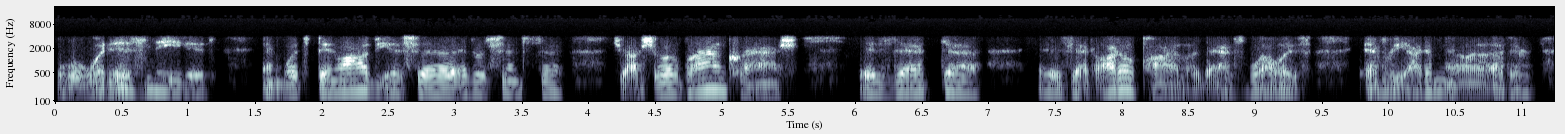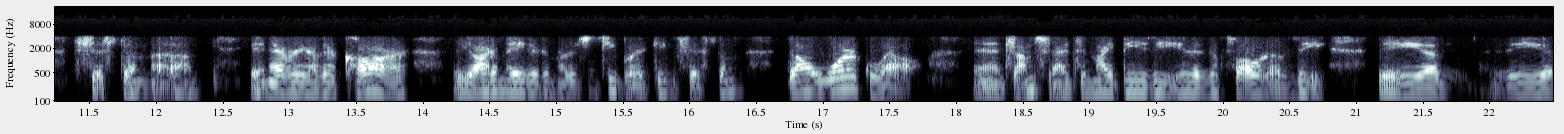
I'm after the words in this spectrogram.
What is needed, and what's been obvious ever since the Joshua Brown crash, is that uh, is that autopilot as well as every other other system uh, in every other car. The automated emergency braking system don't work well. And in some sense, it might be the uh, the fault of the the um, the uh,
